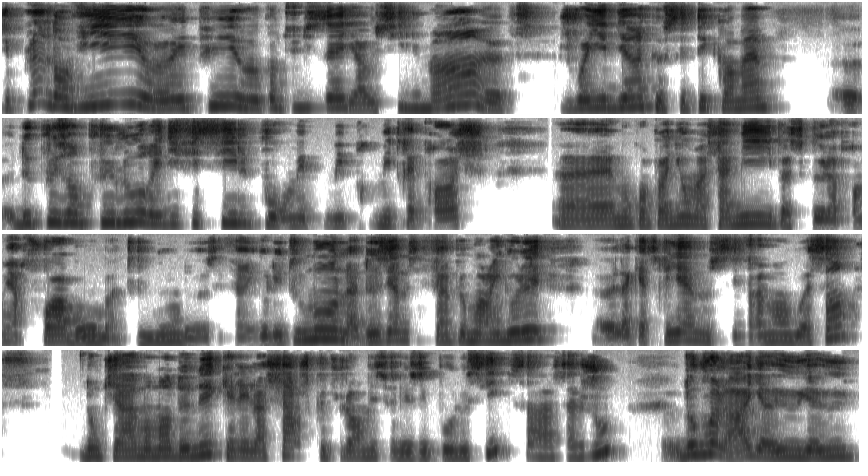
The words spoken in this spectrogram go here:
j'ai plein d'envie. Euh, et puis euh, comme tu disais, il y a aussi l'humain. je voyais bien que c'était quand même de plus en plus lourd et difficile pour mes, mes, mes très proches. mon compagnon, ma famille, parce que la première fois, bon, bah, tout le monde, ça fait rigoler tout le monde. La deuxième, ça fait un peu moins rigoler. la quatrième, c'est vraiment angoissant. Donc, il y a un moment donné, quelle est la charge que tu leur mets sur les épaules aussi? Ça, ça joue donc voilà, il y a eu, il y a eu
